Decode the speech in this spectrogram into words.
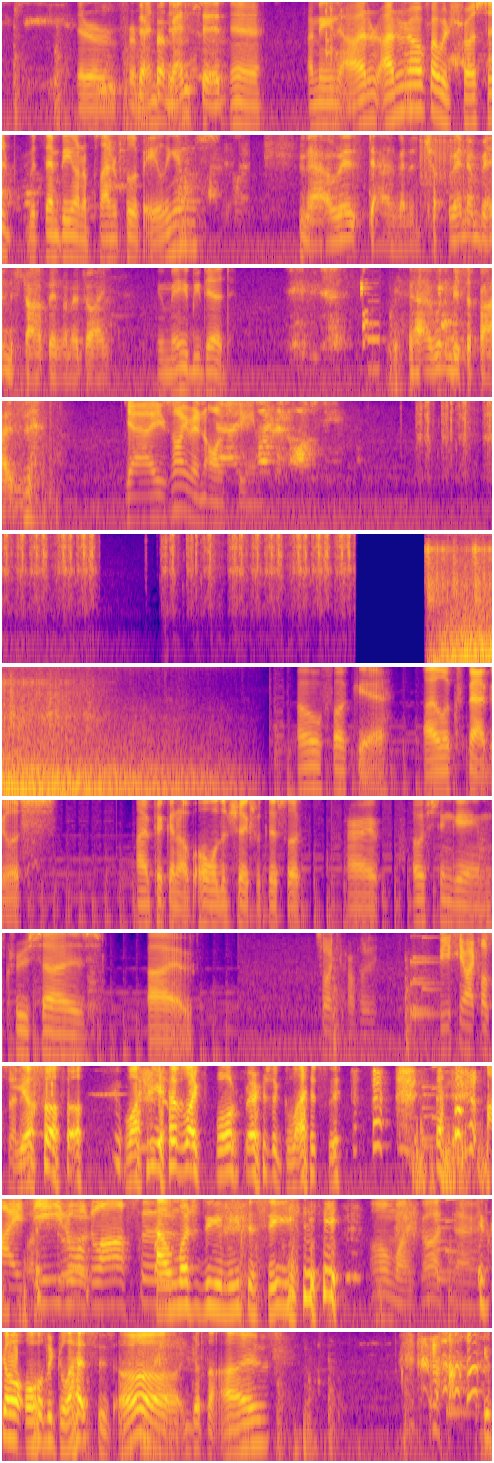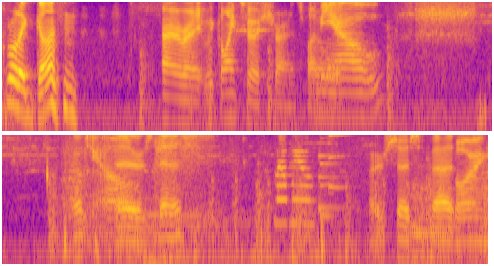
they're fermented. They're fermented. Yeah. I mean, I don't I don't know if I would trust it with them being on a planet full of aliens. No, where's Dan gonna join? When I'm in Jonathan gonna join? You may be dead. I wouldn't be surprised. Yeah, he's not even on Steam. Oh fuck yeah. I look fabulous. I'm picking up all the chicks with this look. Alright, hosting game, crew size, five. It's working properly. Do you see my close Yo, why do you have like four pairs of glasses? I Let's need go. more glasses. How much do you need to see? Oh my god, Darren. He's got all the glasses. Oh, you got the eyes. He brought a gun. Alright, we're going to assurance, by the way. Meow. Oh, Meow. there's Dennis. Meow meow. There's Josephat. Boring.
